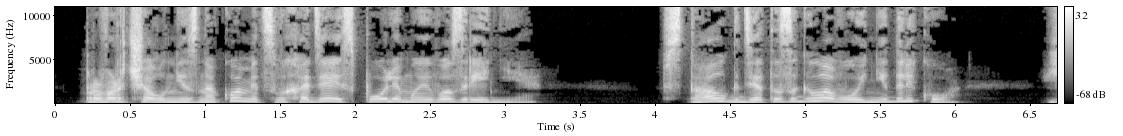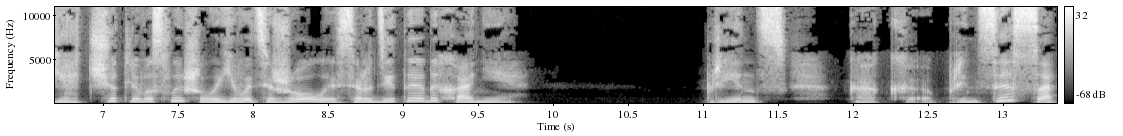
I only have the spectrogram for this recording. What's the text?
— проворчал незнакомец, выходя из поля моего зрения. Встал где-то за головой, недалеко. Я отчетливо слышала его тяжелое, сердитое дыхание. «Принц... как... принцесса?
